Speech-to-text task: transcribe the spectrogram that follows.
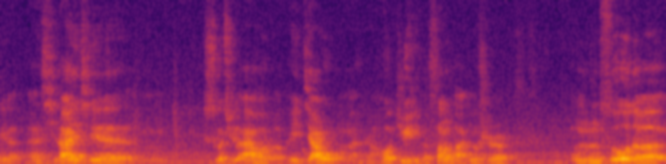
那个呃其他一些社区的爱好者可以加入我们。然后具体的方法就是，我们所有的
